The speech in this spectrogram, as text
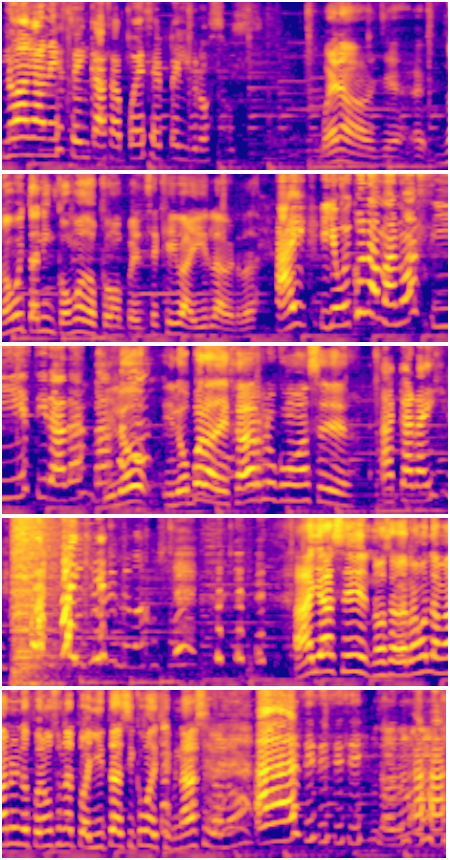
No hagan esto en casa, puede ser peligroso. Bueno, ya, eh, no voy tan incómodo como pensé que iba a ir, la verdad. Ay, y yo voy con la mano así, estirada. Y luego, y luego para dejarlo, ¿cómo va a ser? Ah, caray. Ay, ¿quién? Ah, ya sé, nos agarramos la mano y nos ponemos una toallita así como de gimnasio, ¿no? Ah, sí, sí, sí, sí. Ajá.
